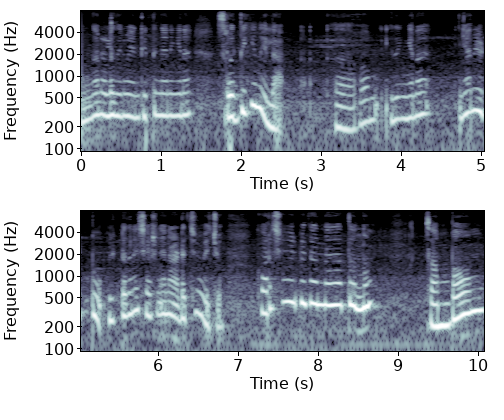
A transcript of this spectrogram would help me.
അങ്ങനെയുള്ളതിന് വേണ്ടിയിട്ട് ഞാനിങ്ങനെ ശ്രദ്ധിക്കുന്നില്ല. അപ്പം ഇതിങ്ങനെ ഞാൻ ഇട്ടു. ഇട്ടതിന് ശേഷം ഞാൻ അടച്ചും വെച്ചു. കുറച്ച് കഴിഞ്ഞപ്പോഴത്തൊന്നും സംഭവം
